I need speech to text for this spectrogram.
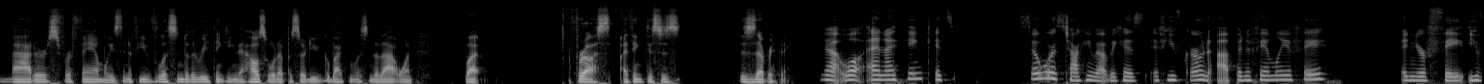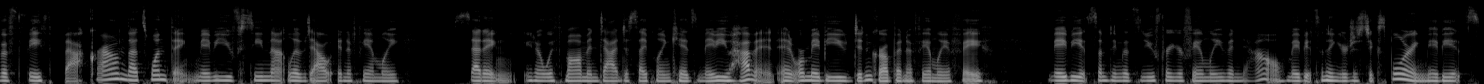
matters for families. And if you've listened to the Rethinking the Household episode, you can go back and listen to that one. But for us, I think this is this is everything. Yeah, well, and I think it's so worth talking about because if you've grown up in a family of faith and your faith you have a faith background, that's one thing. Maybe you've seen that lived out in a family setting, you know, with mom and dad discipling kids. Maybe you haven't, and or maybe you didn't grow up in a family of faith. Maybe it's something that's new for your family even now. Maybe it's something you're just exploring. Maybe it's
